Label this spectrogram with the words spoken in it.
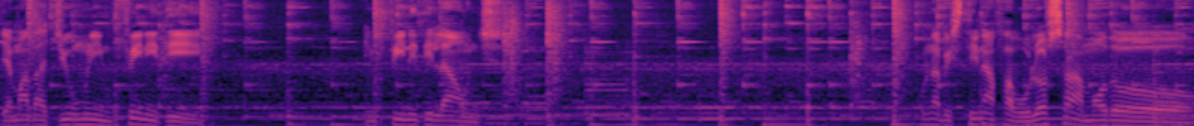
llamada June Infinity, Infinity Lounge. Una piscina fabulosa a modo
